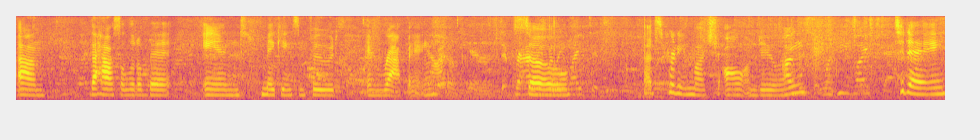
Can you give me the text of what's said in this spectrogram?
um, the house a little bit and making some food and wrapping. So that's pretty much all I'm doing today.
